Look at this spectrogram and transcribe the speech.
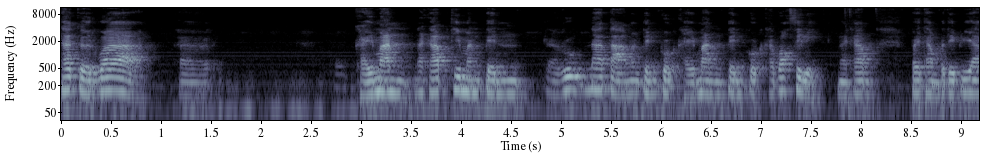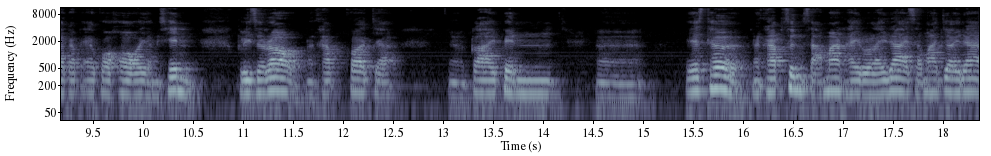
ถ้าเกิดว่าไขมันนะครับที่มันเป็นรูปหน้าตามันเป็นกรดไขมันเป็นกรดคาร์บอกซิลิกนะครับไปทำปฏิกิริยากับแอลกอฮอล์อย่างเช่นกลีเซอรอลนะครับก็จะกลายเป็น เอสเทอร์นะครับซึ่งสามารถไฮโดรไลซ์ได้สามารถย่อยได้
